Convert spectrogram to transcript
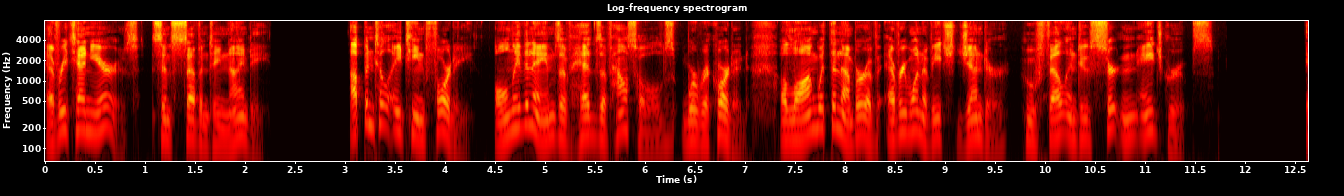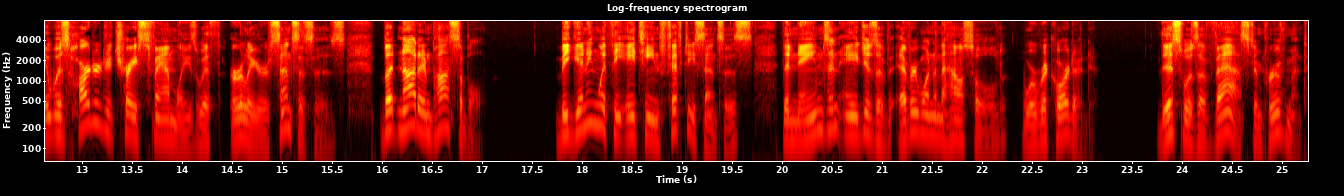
every 10 years since 1790. Up until 1840, only the names of heads of households were recorded, along with the number of everyone of each gender who fell into certain age groups. It was harder to trace families with earlier censuses, but not impossible. Beginning with the 1850 census, the names and ages of everyone in the household were recorded. This was a vast improvement,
